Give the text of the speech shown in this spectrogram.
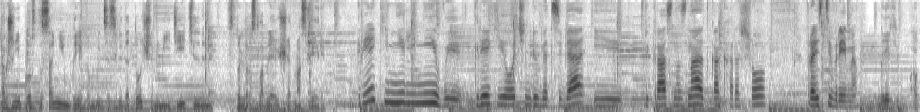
как же не просто самим грекам быть сосредоточенными и деятельными в столь расслабляющей атмосфере. Греки не ленивые, греки очень любят себя и прекрасно знают, как хорошо провести время. Греки от,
